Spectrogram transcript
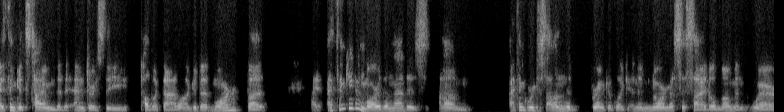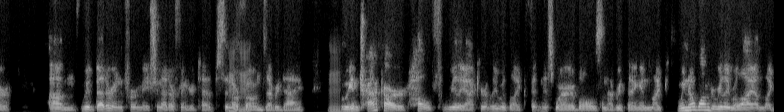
I think it's time that it enters the public dialogue a bit more. But I, I think even more than that is um, I think we're just on the brink of like an enormous societal moment where um, we have better information at our fingertips in mm-hmm. our phones every day. Mm. We can track our health really accurately with like fitness wearables and everything. And like we no longer really rely on like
